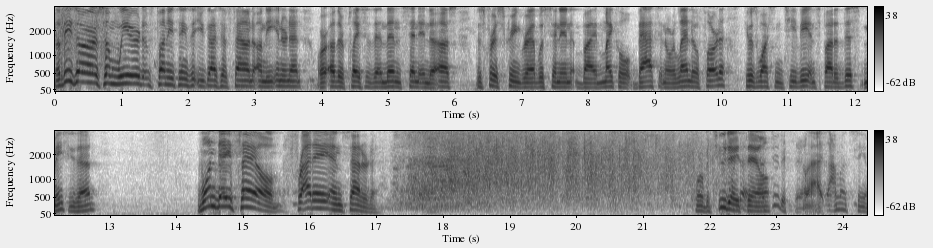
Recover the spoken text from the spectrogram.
Now, these are some weird, funny things that you guys have found on the internet or other places and then sent in to us. This first screen grab was sent in by Michael Batts in Orlando, Florida. He was watching TV and spotted this Macy's ad. One day sale, Friday and Saturday. More of a two-day sale. two-day sale. Well, I, I'm not saying.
